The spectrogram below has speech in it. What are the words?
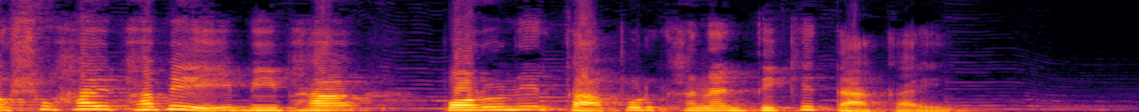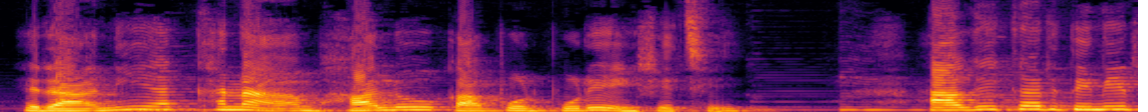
অসহায়ভাবে বিভা পরনের কাপড়খানার দিকে তাকায়। রানী একখানা ভালো কাপড় পরে এসেছে। আগেকার দিনের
